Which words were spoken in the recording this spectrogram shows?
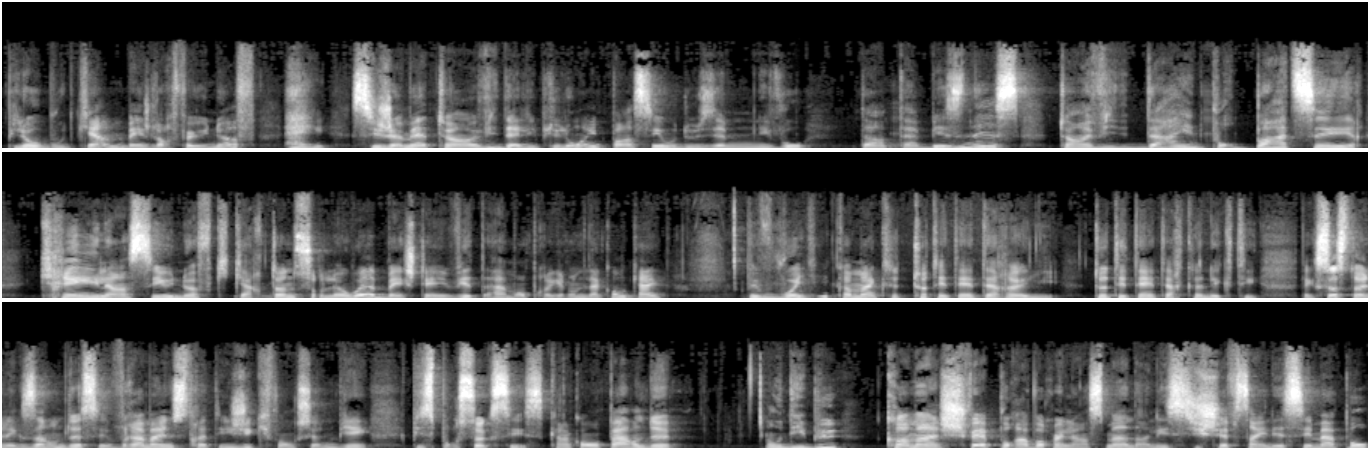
Puis là, au bootcamp, ben, je leur fais une offre. Hey, si jamais tu as envie d'aller plus loin, de passer au deuxième niveau dans ta business, tu as envie d'aide pour bâtir, créer, lancer une offre qui cartonne sur le web, ben, je t'invite à mon programme de la conquête. Vous voyez comment que tout est interrelié, tout est interconnecté. Fait que ça, c'est un exemple de, c'est vraiment une stratégie qui fonctionne bien. Puis c'est pour ça que c'est quand on parle de, au début, comment je fais pour avoir un lancement dans les six chiffres sans laisser ma peau,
